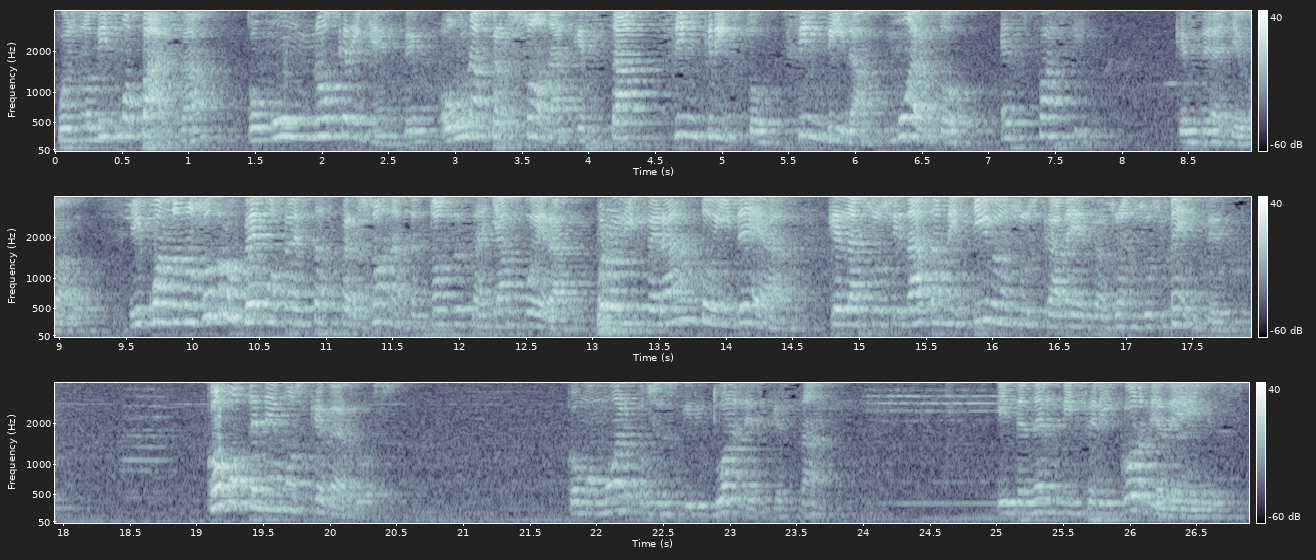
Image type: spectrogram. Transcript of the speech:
Pues lo mismo pasa con un no creyente o una persona que está sin Cristo, sin vida, muerto. Es fácil que sea llevado. Y cuando nosotros vemos a estas personas entonces allá afuera proliferando ideas que la sociedad ha metido en sus cabezas o en sus mentes, ¿cómo tenemos que verlos? Como muertos espirituales que están y tener misericordia de ellos.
